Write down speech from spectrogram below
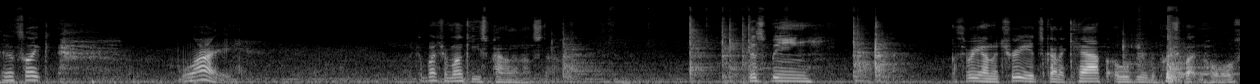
And it's like, why? Like a bunch of monkeys pounding on stuff. This being a three on the tree, it's got a cap over the push button holes.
